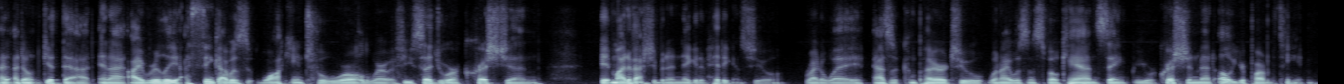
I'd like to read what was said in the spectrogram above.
I, don't get that. And I, I really, I think I was walking into a world where if you said you were a Christian, it might have actually been a negative hit against you right away, as compared to when I was in Spokane, saying you were Christian meant, oh, you're part of the team.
